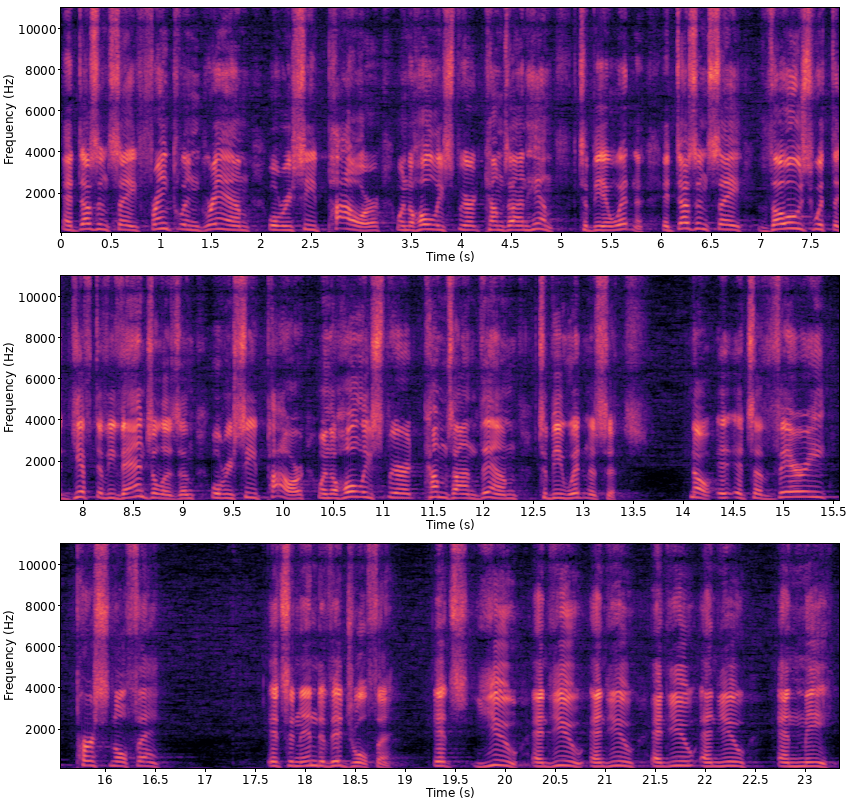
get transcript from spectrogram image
It doesn't say Franklin Graham will receive power when the Holy Spirit comes on him to be a witness. It doesn't say those with the gift of evangelism will receive power when the Holy Spirit comes on them to be witnesses. No, it's a very personal thing. It's an individual thing. It's you and you and you and you and you and me.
